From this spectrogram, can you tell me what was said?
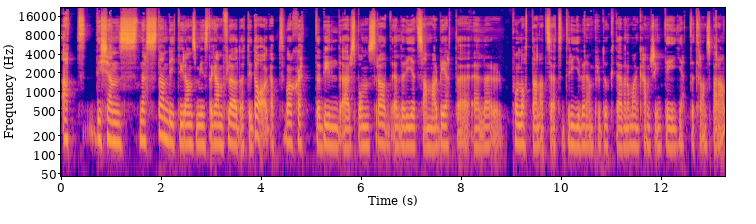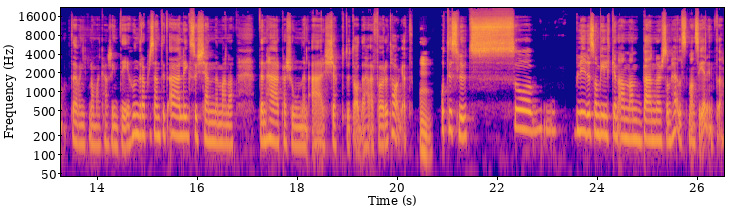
Att det känns nästan lite grann som Instagramflödet idag, att var sjätte bild är sponsrad eller i ett samarbete eller på något annat sätt driver en produkt även om man kanske inte är jättetransparent, även om man kanske inte är hundraprocentigt ärlig så känner man att den här personen är köpt av det här företaget. Mm. Och till slut så blir det som vilken annan banner som helst, man ser inte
